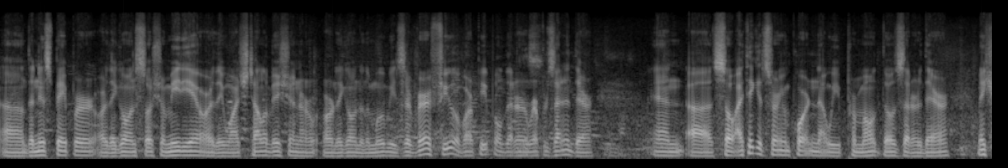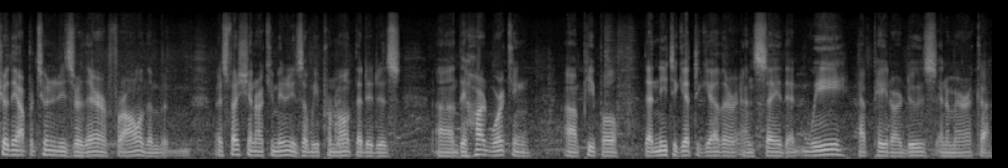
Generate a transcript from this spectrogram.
uh, the newspaper or they go on social media or they watch television or, or they go into the movies, there are very few of our people that are represented there. And uh, so I think it's very important that we promote those that are there, make sure the opportunities are there for all of them, but especially in our communities that we promote that it is uh, the hardworking uh, people that need to get together and say that we have paid our dues in America,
